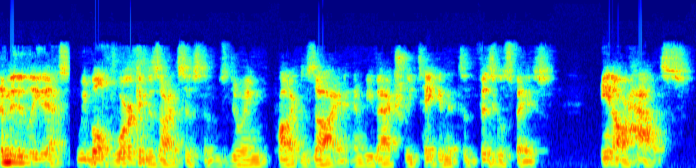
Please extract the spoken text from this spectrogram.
Admittedly, yes. We both work in design systems doing product design, and we've actually taken it to the physical space in our house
